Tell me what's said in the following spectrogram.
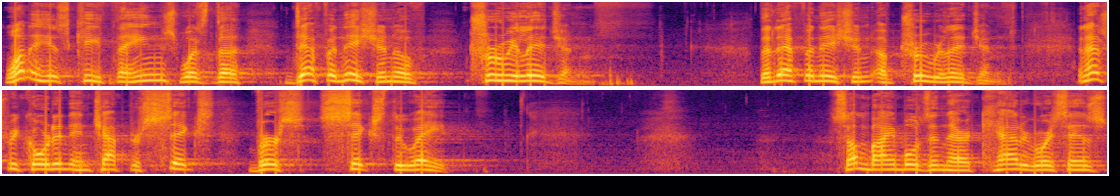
one of his key things was the definition of true religion. The definition of true religion. And that's recorded in chapter 6, verse 6 through 8. Some Bibles in their category says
